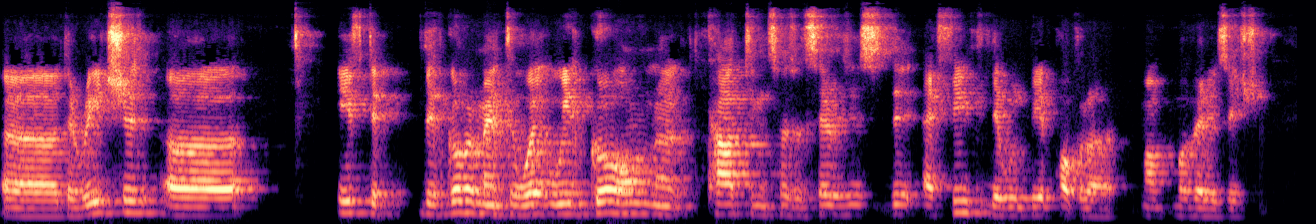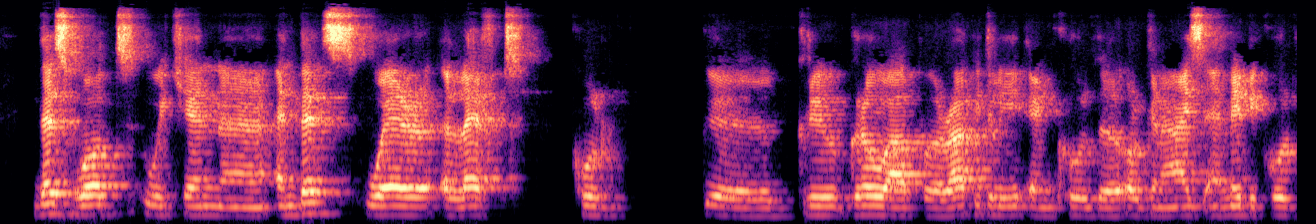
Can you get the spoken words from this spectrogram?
the rich, uh, if the, the government will go on uh, cutting social services, I think there will be a popular mobilization. That's what we can, and that's where a left could uh, grow, grow, up uh, rapidly and could uh, organize and maybe could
